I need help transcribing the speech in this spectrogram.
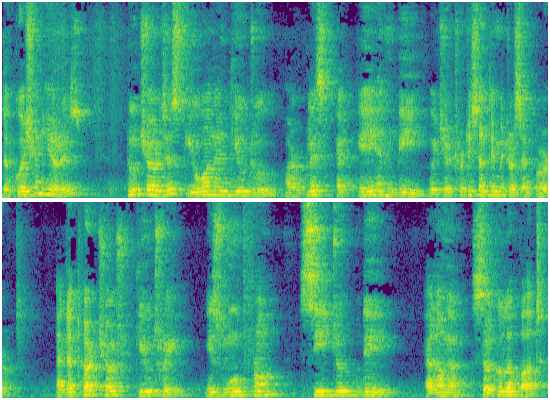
The question here is two charges Q1 and Q2 are placed at A and B which are 30 centimeters apart and the third charge Q3 is moved from C to D along a circular path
